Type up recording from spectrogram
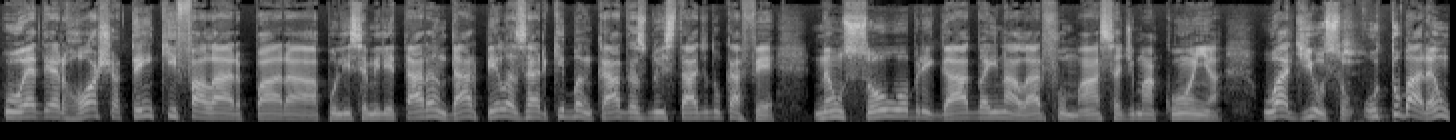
O Éder Rocha tem que falar para a Polícia Militar andar pelas arquibancadas do Estádio do Café. Não sou obrigado a inalar fumaça de maconha. O Adilson, o Tubarão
